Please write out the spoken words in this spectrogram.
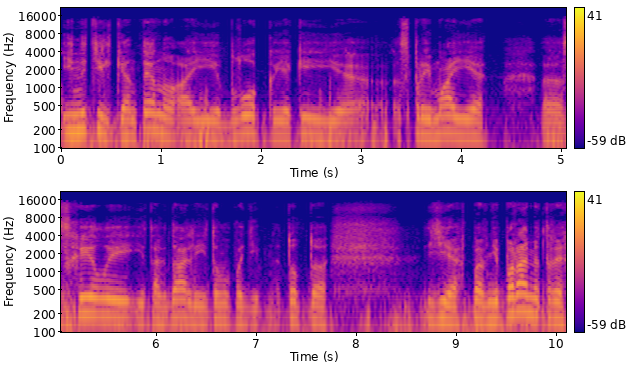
І не тільки антенну, а й блок, який е, сприймає е, схили і так далі, і тому подібне. Тобто є певні параметри,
